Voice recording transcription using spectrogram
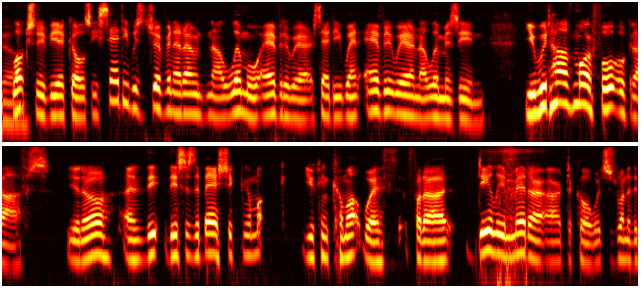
Yeah. luxury vehicles. He said he was driven around in a limo everywhere. It said he went everywhere in a limousine. You would have more photographs, you know, and th- this is the best you can come up, you can come up with for a Daily Mirror article, which is one of the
